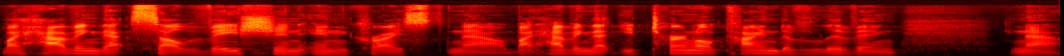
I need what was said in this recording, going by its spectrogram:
By having that salvation in Christ now, by having that eternal kind of living now.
